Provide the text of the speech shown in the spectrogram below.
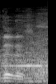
అదే అదే సార్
